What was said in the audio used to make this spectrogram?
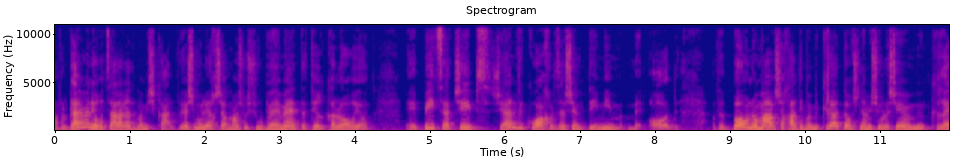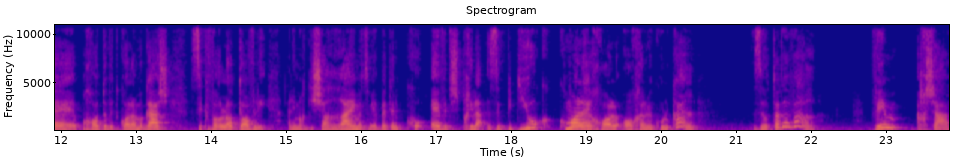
אבל גם אם אני רוצה לרדת במשקל, ויש מולי עכשיו משהו שהוא באמת עתיר קלוריות, פיצה, צ'יפס, שאין ויכוח על זה שהם טעימים מאוד, ובואו נאמר שאכלתי במקרה הטוב שני משולשים, במקרה פחות טוב את כל המגש, זה כבר לא טוב לי. אני מרגישה רע עם עצמי, הבטן כואבת, יש בחילה, זה בדיוק כמו לאכול אוכל מקולקל. זה אותו דבר. ואם עכשיו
